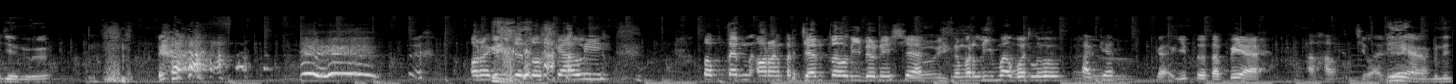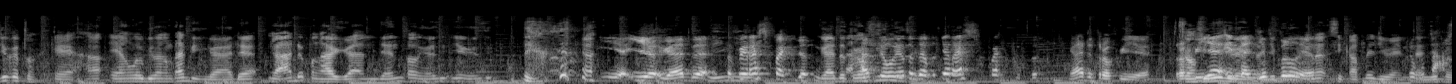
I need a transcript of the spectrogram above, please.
aja dulu Orang ini gentle sekali. Top 10 orang tergentle di Indonesia. Yoi. Nomor 5 buat lo kaget. Gak gitu, tapi ya hal-hal kecil aja. Iya, bener juga tuh. Kayak yang lo bilang tadi, nggak ada nggak ada penghargaan gentle nggak sih? Iya nggak sih? Iya, iya, gak ada. Iya. Tapi respect. Nggak ada trofi. Hasilnya tuh dapetnya respect gitu. Gak ada trofinya. Trofinya Trofinya juga intangible ya. Karena sikapnya juga intangible.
